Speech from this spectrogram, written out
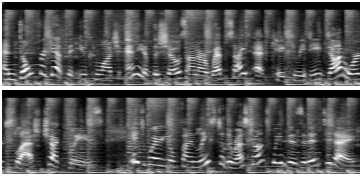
And don't forget that you can watch any of the shows on our website at kqed.org slash checkplease. It's where you'll find links to the restaurants we visited today.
